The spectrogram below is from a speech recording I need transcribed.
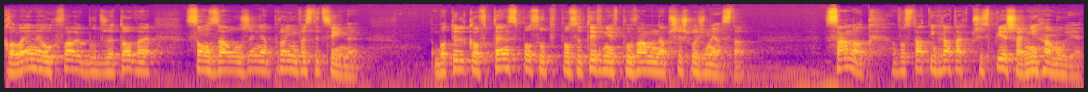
kolejne uchwały budżetowe są założenia proinwestycyjne, bo tylko w ten sposób pozytywnie wpływamy na przyszłość miasta. Sanok w ostatnich latach przyspiesza, nie hamuje,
